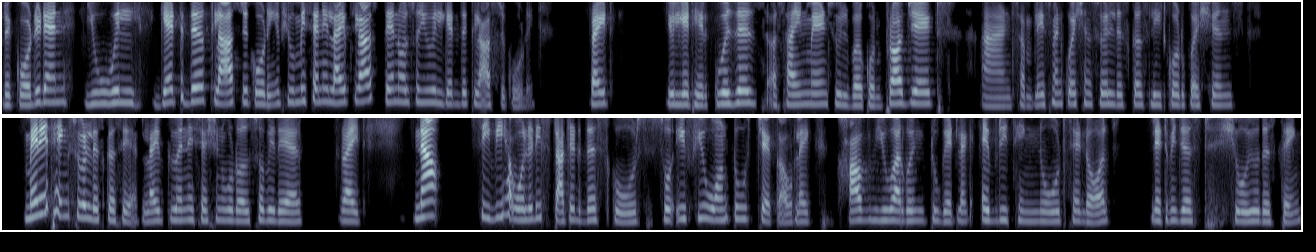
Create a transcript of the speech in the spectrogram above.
recorded and you will get the class recording. If you miss any live class then also you will get the class recording right? You'll get here quizzes assignments we'll work on projects and some placement questions we'll discuss LeetCode questions. Many things we'll discuss here. Live q&a session would also be there right? Now see we have already started this course. So if you want to check out like how you are going to get like everything notes and all let me just show you this thing.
